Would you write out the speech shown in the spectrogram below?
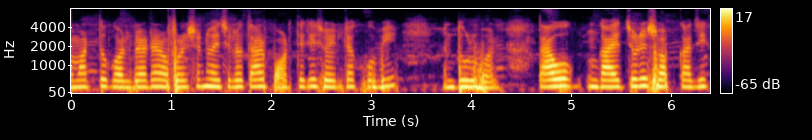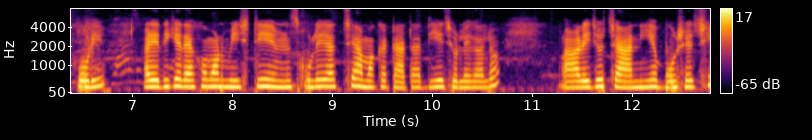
আমার তো গলব্লাডার অপারেশন হয়েছিল, তারপর থেকে শরীরটা খুবই দুর্বল। তাও গায়ের জোরে সব কাজই করি। আর এদিকে দেখো আমার মিষ্টি স্কুলে যাচ্ছে, আমাকে টাটা দিয়ে চলে গেল। আর এই যে চা নিয়ে বসেছি।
